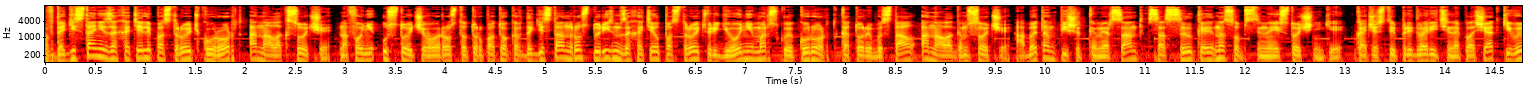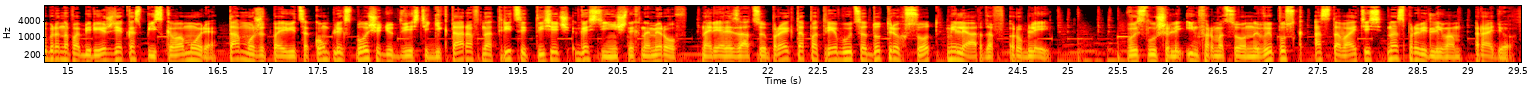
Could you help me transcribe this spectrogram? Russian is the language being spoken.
В Дагестане захотели построить курорт аналог Сочи. На фоне устойчивого роста турпотока в Дагестан Ростуризм захотел построить в регионе морской курорт, который бы стал аналогом Сочи. Об этом пишет коммерсант со ссылкой на собственные источники. В качестве предварительной площадки выбрано побережье Каспийского моря. Там может появиться комплекс площадью 200 гектаров на 30 тысяч гостиничных номеров. На реализацию проекта потребуется до 300 миллиардов рублей. Вы слушали информационный выпуск. Оставайтесь на справедливом радио.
